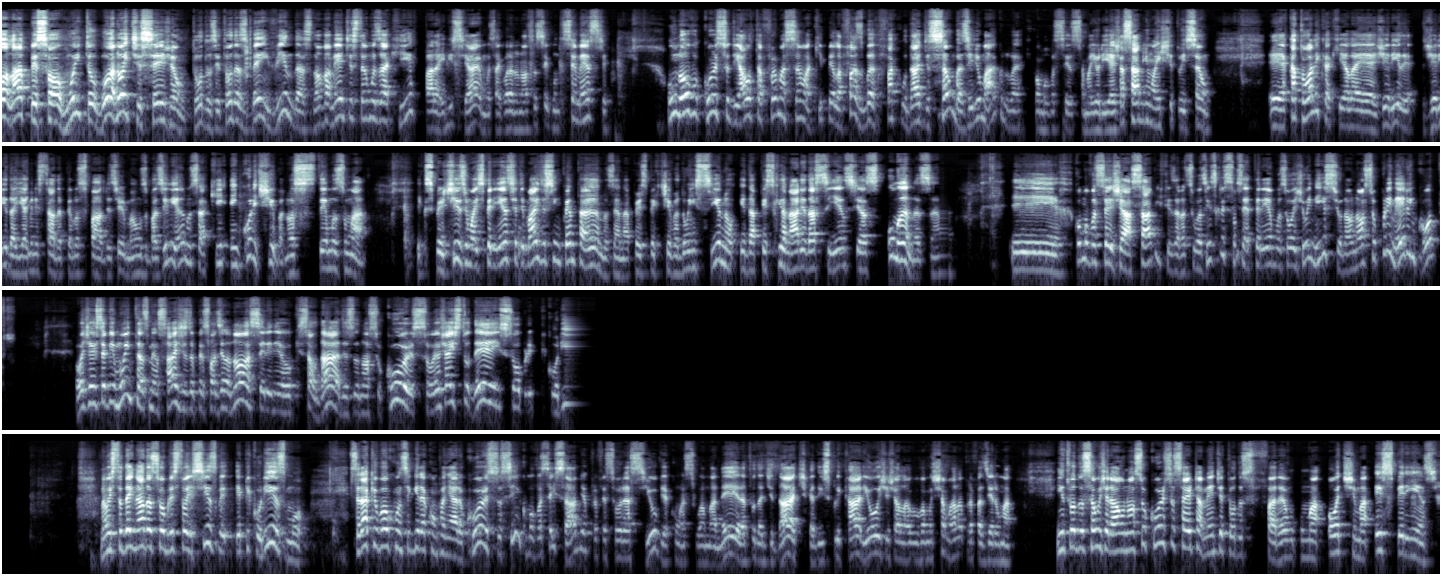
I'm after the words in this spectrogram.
Olá, pessoal, muito boa noite. Sejam todos e todas bem-vindas. Novamente estamos aqui para iniciarmos agora no nosso segundo semestre um novo curso de alta formação aqui pela FASBAN, Faculdade São Basílio Magno, é, como vocês, a maioria já sabem, uma instituição é, católica que ela é gerida, gerida e administrada pelos padres e irmãos basilianos aqui em Curitiba. Nós temos uma expertise uma experiência de mais de 50 anos né, na perspectiva do ensino e da pesquisa na área das ciências humanas. Né? E como vocês já sabem, fizeram as suas inscrições, né, teremos hoje o início, no né, nosso primeiro encontro. Hoje eu recebi muitas mensagens do pessoal dizendo: Nossa, Irineu, que saudades do nosso curso. Eu já estudei sobre epicurismo Não estudei nada sobre estoicismo e epicurismo. Será que eu vou conseguir acompanhar o curso? Sim, como vocês sabem, a professora Silvia, com a sua maneira toda didática de explicar, e hoje já logo vamos chamá-la para fazer uma introdução geral ao nosso curso, certamente todos farão uma ótima experiência.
